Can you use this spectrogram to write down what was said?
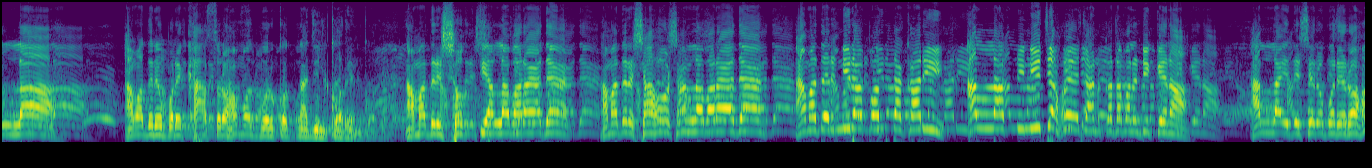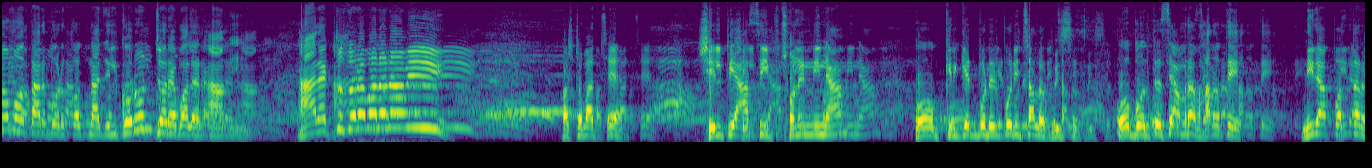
আল্লাহ আমাদের উপরে খাস রহমত বরকত নাজিল করেন। আমাদের শক্তি আল্লাহ বাড়ায়া দেন। আমাদের সাহস আল্লাহ বাড়ায়া দেন। আমাদের নিরাপত্তাকারী আল্লাহ আপনি নিজে হয়ে যান কথা বলেন ঠিক কিনা? আল্লাহ এই দেশের উপরে রহমত আর বরকত নাজিল করুন জোরে বলেন আমি আর একটু জোরে বলেন আমি কষ্ট পাচ্ছে? শিল্পী আসিফ, শোনেননি না? ও ক্রিকেট বোর্ডের পরিচালক হয়েছে ও বলতেছে, আমরা ভারতে নিরাপত্তার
